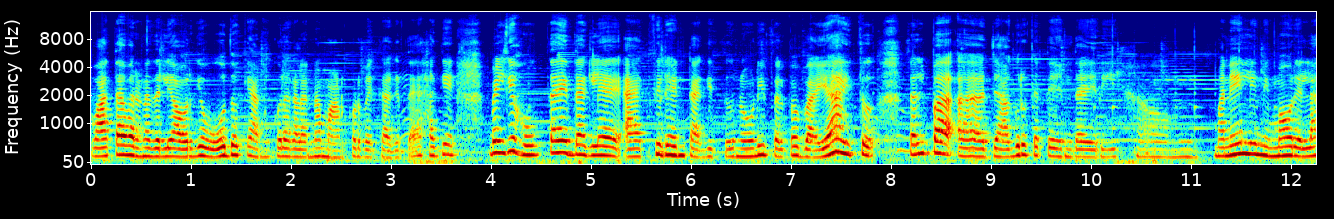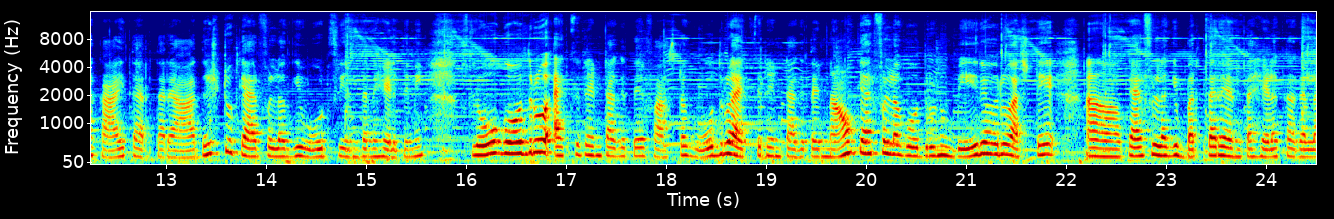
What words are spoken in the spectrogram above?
ವಾತಾವರಣದಲ್ಲಿ ಅವ್ರಿಗೆ ಓದೋಕ್ಕೆ ಅನುಕೂಲಗಳನ್ನು ಮಾಡಿಕೊಡ್ಬೇಕಾಗತ್ತೆ. ಹಾಗೆ ಬೆಳಗ್ಗೆ ಹೋಗ್ತಾ ಇದ್ದಾಗಲೇ ಆಕ್ಸಿಡೆಂಟ್ ಆಗಿತ್ತು. ನೋಡಿ ಸ್ವಲ್ಪ ಭಯ ಆಯಿತು. ಸ್ವಲ್ಪ ಜಾಗರೂಕತೆಯಿಂದ ಇರಿ. ಮನೆಯಲ್ಲಿ ನಿಮ್ಮವರೆಲ್ಲ ಕಾಯ್ತಾ ಇರ್ತಾರೆ. ಆದಷ್ಟು ಕೇರ್ಫುಲ್ಲಾಗಿ ಓಡಿಸಿ ಅಂತಲೇ ಹೇಳ್ತೀನಿ. ಸ್ಲೋಗೆ ಹೋದರೂ ಆಕ್ಸಿಡೆಂಟ್ ಆಗುತ್ತೆ ಫಾಸ್ಟಾಗಿ ಹೋದರೂ ಆಕ್ಸಿಡೆಂಟ್ ಆಗುತ್ತೆ. ನಾವು ಕೇರ್ಫುಲ್ಲಾಗಿ ಹೋದ್ರೂ ಬೇರೆಯವರು ಅಷ್ಟೇ ಕೇರ್ಫುಲ್ಲಾಗಿ ಬರ್ತಾರೆ ಅಂತ ಹೇಳೋಕ್ಕಾಗಲ್ಲ.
